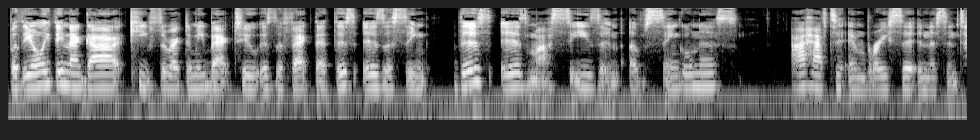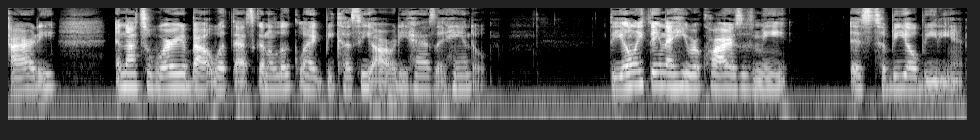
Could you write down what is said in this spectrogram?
But the only thing that God keeps directing me back to is the fact that this is a sing this is my season of singleness. I have to embrace it in its entirety and not to worry about what that's going to look like because he already has it handled. The only thing that he requires of me is to be obedient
